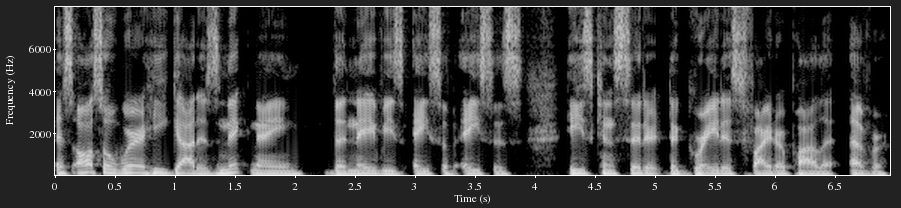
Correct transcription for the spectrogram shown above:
It's also where he got his nickname, the Navy's Ace of Aces. He's considered the greatest fighter pilot ever.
